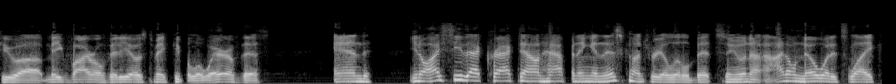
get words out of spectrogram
to uh, make viral videos to make people aware of this. And, you know, I see that crackdown happening in this country a little bit soon. I, I don't know what it's like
